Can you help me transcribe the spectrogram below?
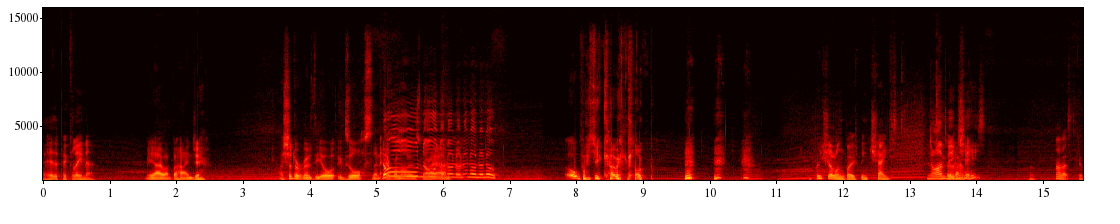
I hear the piccolino. Yeah, I went behind you. I should have removed the exhaust, then everyone knows no, where I no, am. no, no, no, no, no, no. Oh, where are you going, Club? I'm pretty sure Longbow's being chased. No, I'm being know. chased. Oh, that's good.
